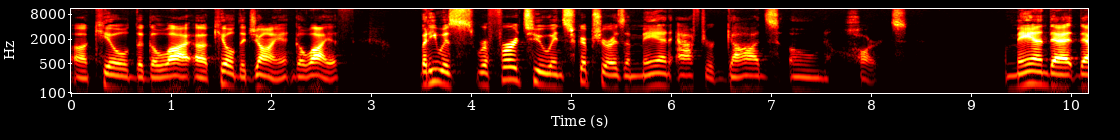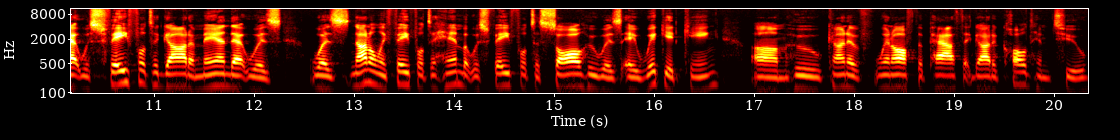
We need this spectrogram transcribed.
uh, killed, the Goli- uh, killed the giant, Goliath, but he was referred to in Scripture as a man after God's own heart. A man that, that was faithful to God, a man that was, was not only faithful to him, but was faithful to Saul, who was a wicked king, um, who kind of went off the path that God had called him to.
